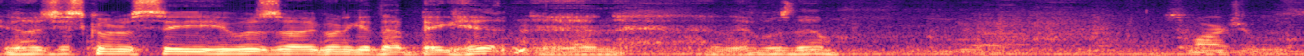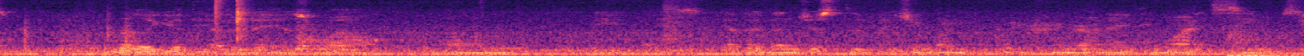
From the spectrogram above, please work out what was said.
you know, I was just going to see who was uh, going to get that big hit, and, and it was them. Samardzija was really good the other day as well. He- other than just the pitching, when you put your finger on anything, why it seems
